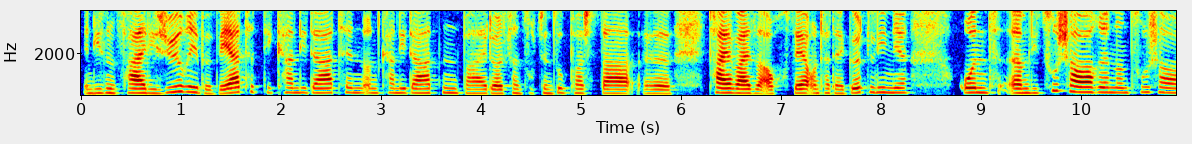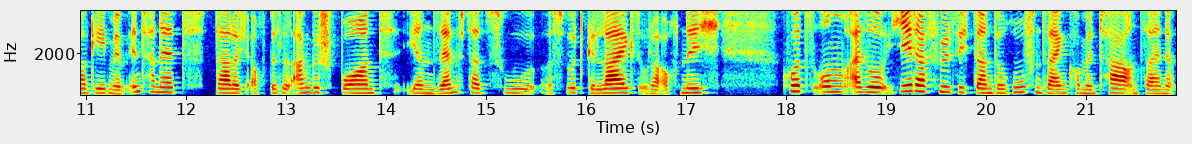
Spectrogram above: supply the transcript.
in diesem Fall die Jury bewertet die Kandidatinnen und Kandidaten bei Deutschland sucht den Superstar äh, teilweise auch sehr unter der Gürtellinie und ähm, die Zuschauerinnen und Zuschauer geben im Internet dadurch auch ein bisschen angespornt ihren Senf dazu. Es wird geliked oder auch nicht. Kurzum, also jeder fühlt sich dann berufen, seinen Kommentar und seine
